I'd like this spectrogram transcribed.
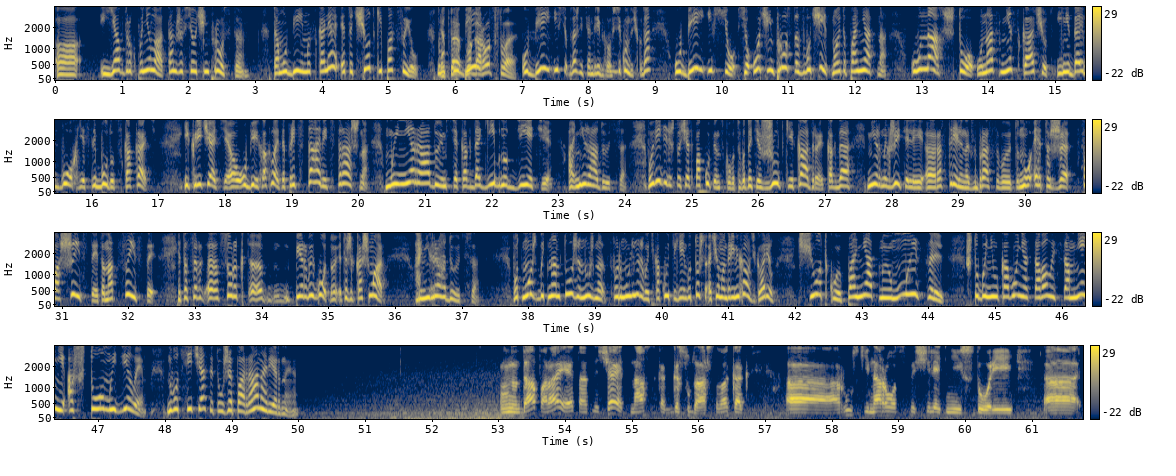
И я вдруг поняла, там же все очень просто. Там убей москаля – это четкий посыл. Ну, это вот убей, благородство. Убей и все. Подождите, Андрей Михайлович, секундочку, да? Убей и все. Все очень просто звучит, но это понятно. У нас что? У нас не скачут. И не дай бог, если будут скакать и кричать э, «убей хохла». Это представить страшно. Мы не радуемся, когда гибнут дети. Они радуются. Вы видели, что сейчас по Купинску вот, вот эти жуткие кадры, когда мирных жителей э, расстрелянных сбрасывают? Ну, это же фашисты, это нацисты. Это 41 э, год, но это же кошмар. Они радуются. Вот, может быть, нам тоже нужно сформулировать какую-то, я вот то, что, о чем Андрей Михайлович говорил, четкую, понятную мысль, чтобы ни у кого не оставалось сомнений, а что мы делаем. Ну вот сейчас это уже пора, наверное. Ну да, пора, и это отличает нас как государство, как э, русский народ с тысячелетней историей,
